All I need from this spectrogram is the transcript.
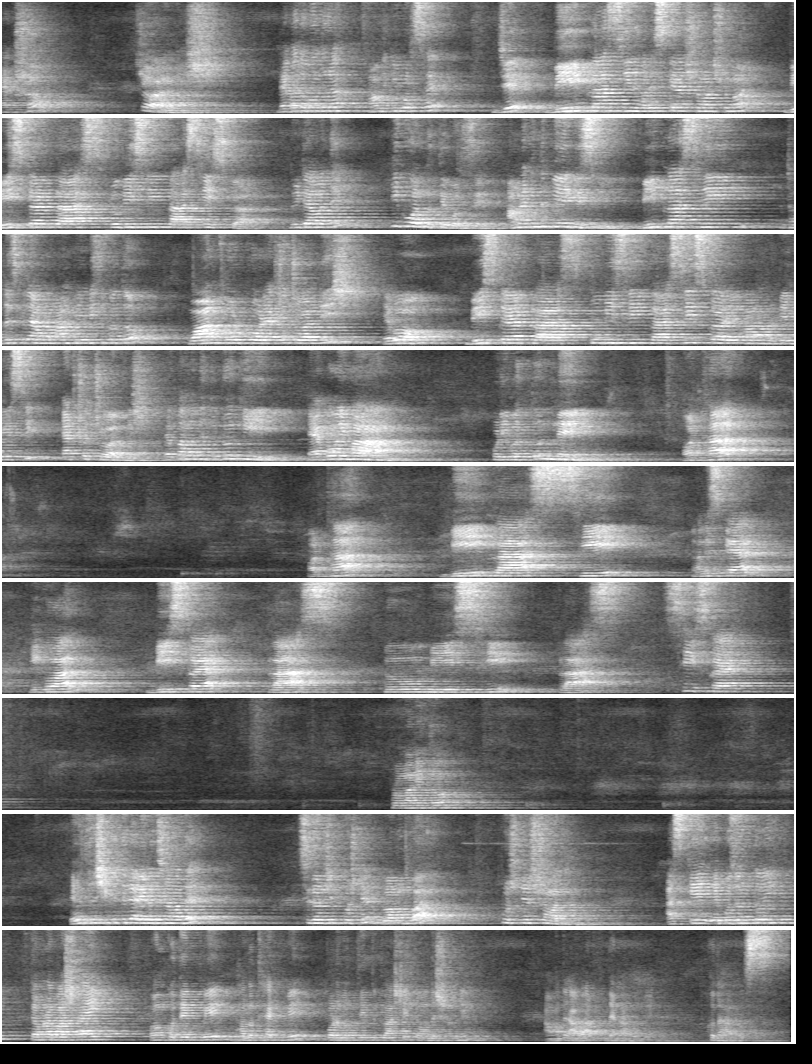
একশো চুয়াল্লিশ। দেখো তো বন্ধুরা, আমাদের কি বলছে যে B plus C whole square সমান সমান B square plus two B C plus C square দুইটা আমাদের ইকুয়াল করতে বলছে। আমরা কিন্তু পেয়ে গেছি। B plus C whole square আমরা মান পেয়ে গেছি কত? ওয়ান ফোর ফোর একশো চুয়াল্লিশ এবং B square plus two B C plus C square এর মান আমরা পেয়ে গেছি একশো চুয়াল্লিশ। দেখো আমাদের দুটো কি? একই মান। পরিবর্তন নেই। অর্থাৎ অর্থাৎ B plus C whole square equal B square plus two B C plus C square. প্রমাণিত। এই হচ্ছে শিক্ষার্থীরা এই হচ্ছে আমাদের সৃজনশীল প্রশ্নের গ নম্বর প্রশ্নের সমাধান। আজকে এ পর্যন্তই। তোমরা বাসায় অঙ্ক দেখবে, ভালো থাকবে। পরবর্তী ক্লাসে তোমাদের সঙ্গে আমাদের আবার দেখা হবে। খুদা হাফিজ।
